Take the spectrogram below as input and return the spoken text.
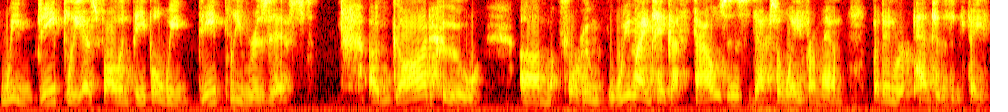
We deeply, as fallen people, we deeply deeply resist a God who, um, for whom we might take a thousand steps away from Him, but in repentance and faith,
